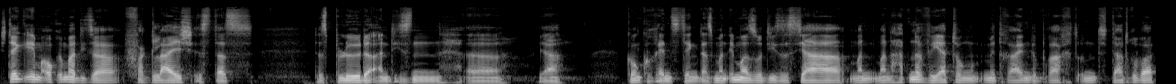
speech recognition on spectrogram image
ich denke eben auch immer, dieser Vergleich ist das, das Blöde an diesen, äh, ja, Konkurrenzdenken, dass man immer so dieses Jahr, man, man hat eine Wertung mit reingebracht und darüber,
